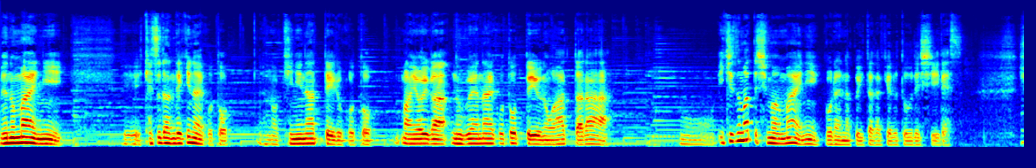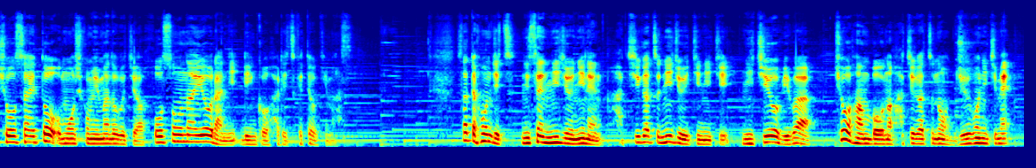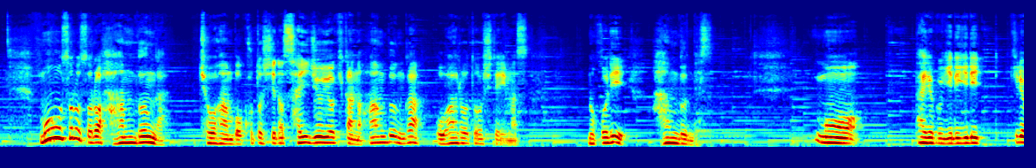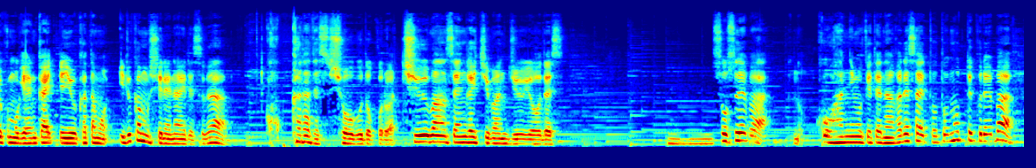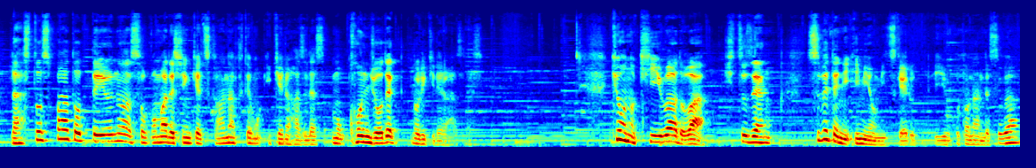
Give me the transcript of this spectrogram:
目の前に、えー、決断できないことの気になっていること迷いが拭えないことっていうのがあったらもう行き詰まってしまう前にご連絡いただけると嬉しいです。詳細とお申し込み窓口は放送内容欄にリンクを貼り付けておきますさて本日2022年8月21日日曜日は超繁忙の8月の15日目もうそろそろ半分が超繁忙今年の最重要期間の半分が終わろうとしています。残り半分です。もう体力ギリギリ、気力も限界っていう方もいるかもしれないですが、こっからです、勝負どころは。中盤戦が一番重要です。そうすれば、後半に向けて流れさえ整ってくれば、ラストスパートっていうのはそこまで神経使わなくてもいけるはずです。もう根性で乗り切れるはずです。今日のキーワードは必然、すべてに意味を見つけるっていうことなんですが、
